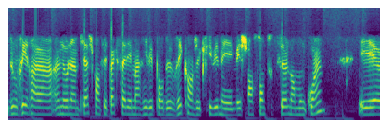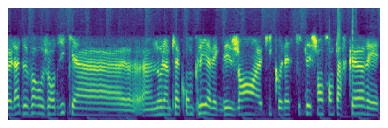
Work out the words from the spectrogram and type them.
d'ouvrir un, Olympia. Je pensais pas que ça allait m'arriver pour de vrai quand j'écrivais mes, mes chansons toute seule dans mon coin. Et euh, là, de voir aujourd'hui qu'il y a un Olympia complet avec des gens euh, qui connaissent toutes les chansons par cœur et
